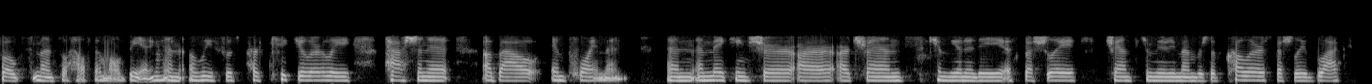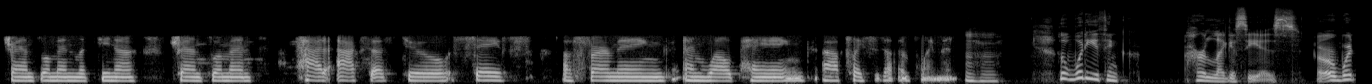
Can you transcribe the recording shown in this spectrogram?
folks' mental health and well being. And Elise was particularly passionate about employment and, and making sure our, our trans community, especially trans community members of color, especially black trans women, Latina trans women, had access to safe, affirming, and well paying uh, places of employment. Mm-hmm. So, what do you think her legacy is? Or what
